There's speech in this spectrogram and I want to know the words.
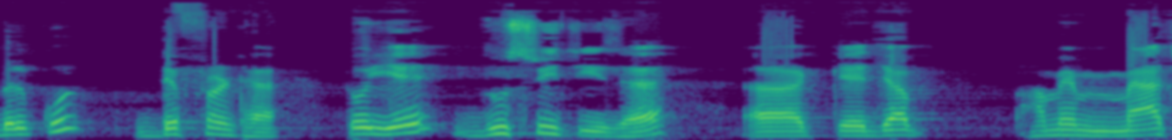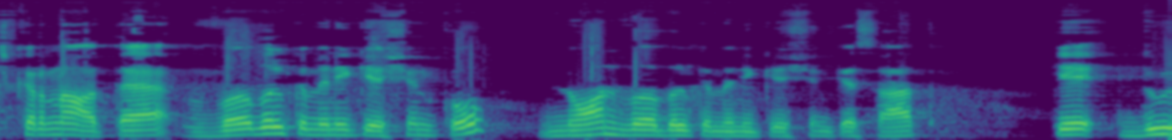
بالکل ڈفرینٹ ہے تو یہ دوسری چیز ہے کہ جب ہمیں میچ کرنا ہوتا ہے وربل کمیونیکیشن کو نان وربل کمیونیکیشن کے ساتھ کہ دو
